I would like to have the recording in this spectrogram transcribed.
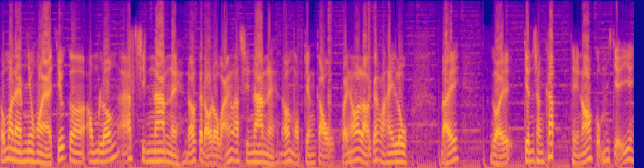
Đúng anh em, như hòa trước ờ, ông lớn Arsenal này, đó, cái đội đầu bảng là Arsenal này, đó, một trận cầu phải nói là rất là hay luôn. Đấy, rồi trên sân khách thì nó cũng chỉ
